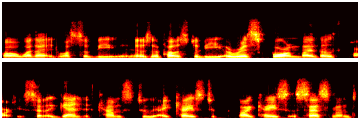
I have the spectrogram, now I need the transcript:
or whether it was to be uh, supposed to be a risk borne by both parties. So again, it comes to a case to, by case assessment.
